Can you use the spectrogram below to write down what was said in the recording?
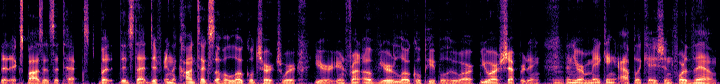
that exposits a text, but it's that diff- in the context of a local church where you're in front of your local people who are you are shepherding and you're making application for them.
